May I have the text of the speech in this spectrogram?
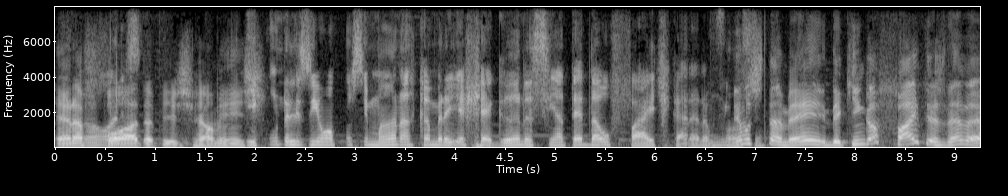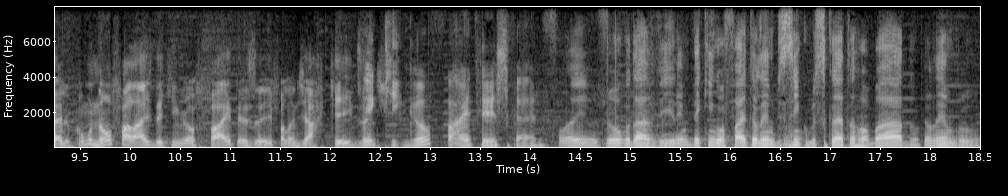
Era foda, bicho, realmente. E quando eles iam aproximando, a câmera ia chegando, assim, até dar o fight, cara. Era muito. Temos também The King of Fighters, né, velho? Como não falar de The King of Fighters aí, falando de arcades The antigos. King of Fighters, cara. Foi o jogo da vida. Lembro de King of Fight, eu lembro de 5 bicicletas roubadas. Eu lembro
